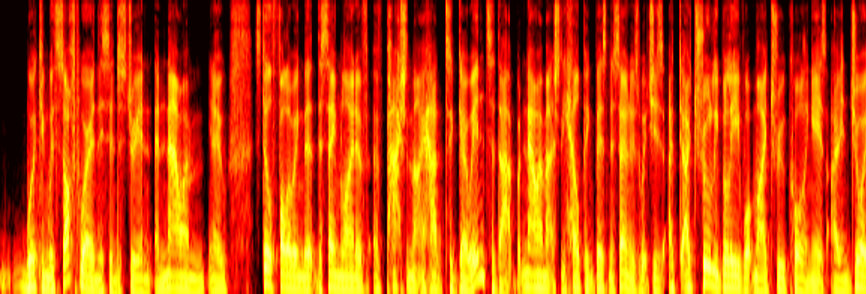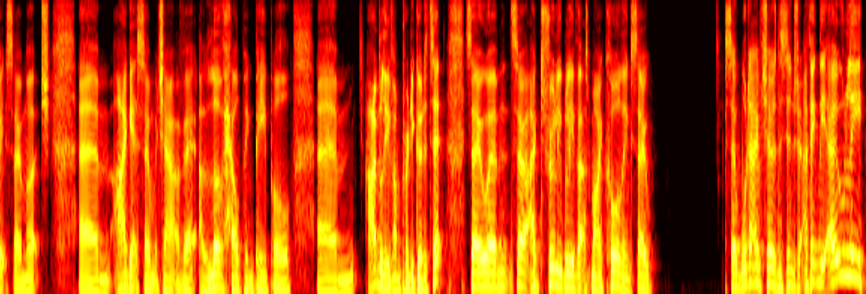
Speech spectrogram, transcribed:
working with software in this industry and and now I'm you know still following the the same line of of passion that I had to go into that but now I'm actually helping business owners which is I, I truly believe what my true calling is. I enjoy it so much. Um, I get so much out of it. I love helping people. Um, I believe I'm pretty good at it. So um, so I truly believe that's my calling. So so would I have chosen this industry? I think the only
